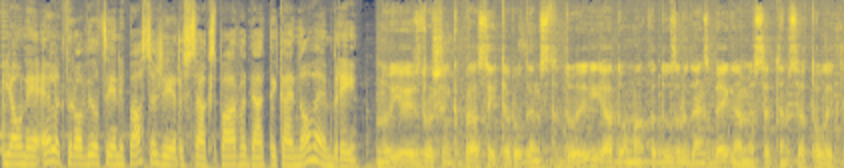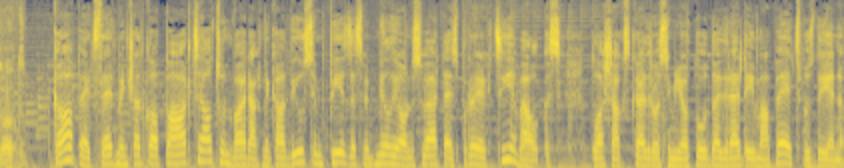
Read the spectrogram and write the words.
Jaunie elektrovilcieni pasažierus sāks pārvadāt tikai novembrī. Nu, ja jūs droši vien prasītu rudens, tad jādomā, kad uz rudens beigām, jo septembris jau tūlīt klāt. Kāpēc termiņš atkal pārcelts un vairāk nekā 250 miljonus vērtais projekts ievelkas? Plašāk skaidrosim jau tūdaļ redzījumā pēcpusdiena.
